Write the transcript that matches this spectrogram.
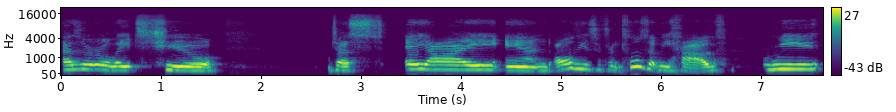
as it relates to just AI and all these different tools that we have, we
